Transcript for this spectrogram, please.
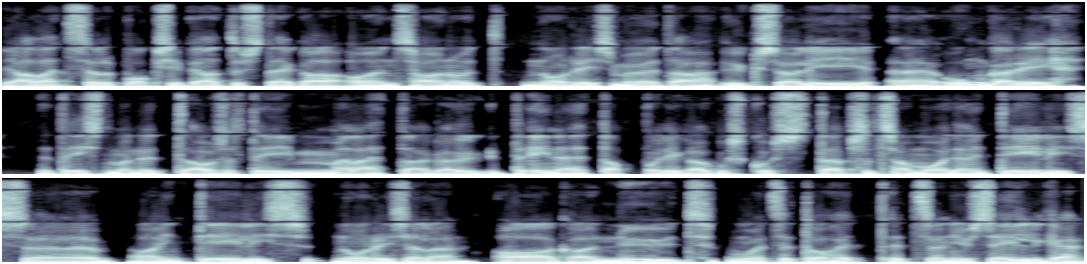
ja alati selle boksi peatustega on saanud Norris mööda, üks oli äh, Ungari teist ma nüüd ausalt ei mäleta, aga teine etapp oli ka, kus, kus täpselt samamoodi anti eelis, äh, anti eelis Norrisele. aga nüüd ma mõtlesin, et oh, et, et see on ju selge,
